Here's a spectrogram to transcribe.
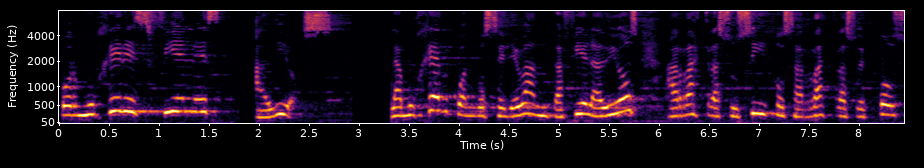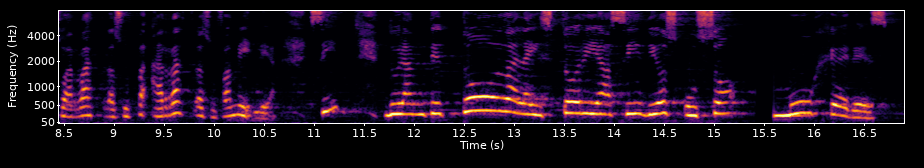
por mujeres fieles a Dios. La mujer cuando se levanta fiel a Dios, arrastra a sus hijos, arrastra a su esposo, arrastra a su, arrastra a su familia. ¿Sí? Durante toda la historia, sí, Dios usó mujeres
